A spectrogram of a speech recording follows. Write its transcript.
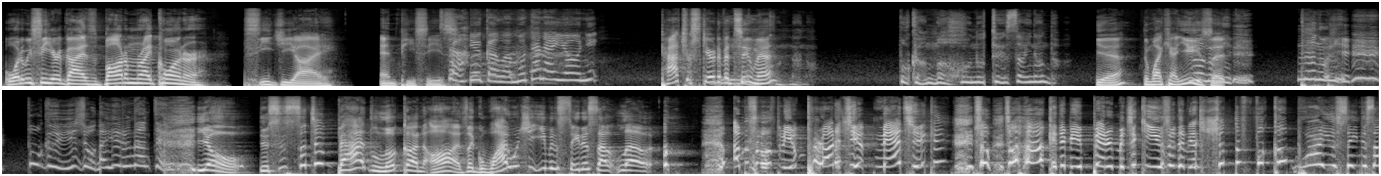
what do we see here, guys? Bottom right corner, CGI NPCs. Patrick's scared of it too, man. Yeah? Then why can't you use it? Yo, this is such a bad look on Oz. Like, why would she even say this out loud? I'm supposed to be a prodigy at magic. So so how can there be a better magic user than me? Like, shut the fuck up. Why are you saying this out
